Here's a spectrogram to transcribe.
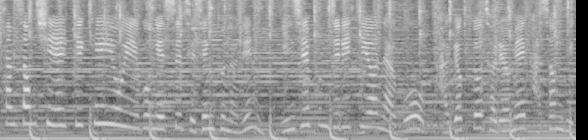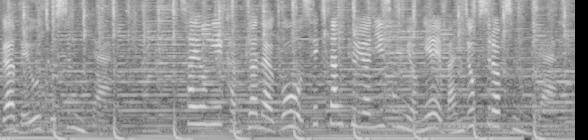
삼성 CLT K510S 재생 토너는 인쇄 품질이 뛰어나고 가격도 저렴해 가성비가 매우 좋습니다. 사용이 간편하고 색상 표현이 선명해 만족스럽습니다.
